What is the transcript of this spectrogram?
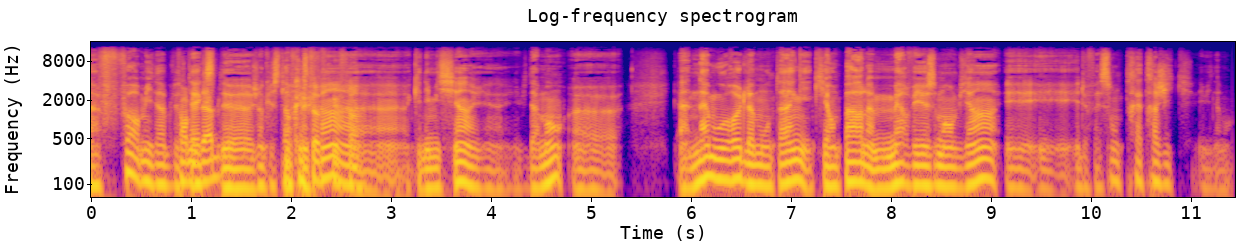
Un formidable, texte de Jean-Christophe Jean académicien évidemment un amoureux de la montagne qui en parle merveilleusement bien et, de façon très tragique, évidemment.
